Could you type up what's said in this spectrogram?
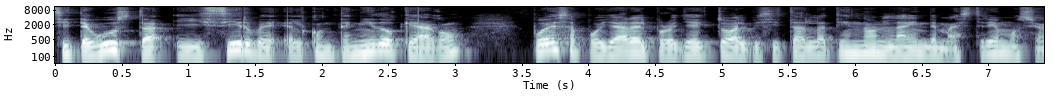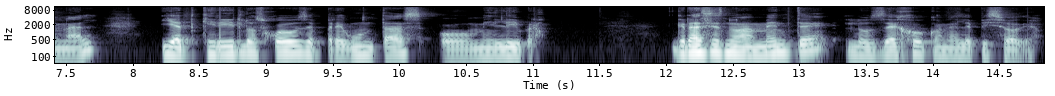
Si te gusta y sirve el contenido que hago, puedes apoyar el proyecto al visitar la tienda online de Maestría Emocional y adquirir los juegos de preguntas o mi libro. Gracias nuevamente, los dejo con el episodio.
